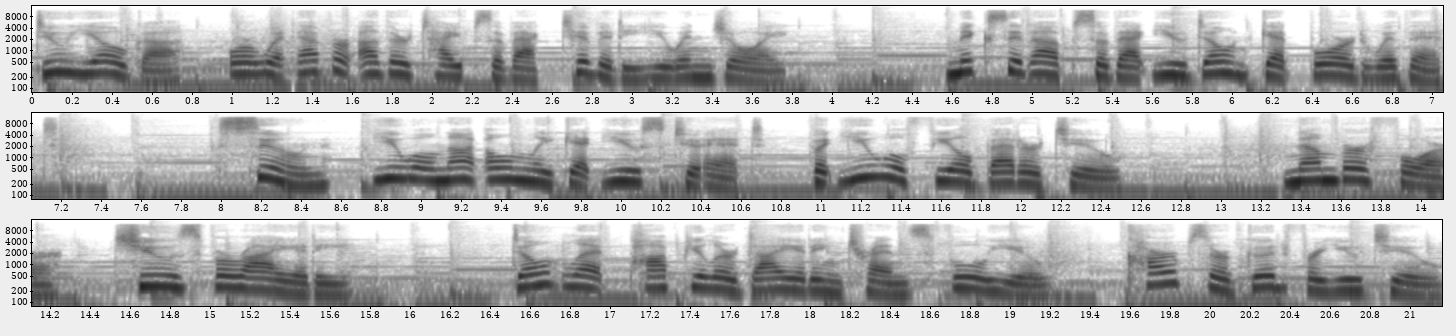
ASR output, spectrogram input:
do yoga, or whatever other types of activity you enjoy. Mix it up so that you don't get bored with it. Soon, you will not only get used to it, but you will feel better too. Number 4. Choose variety. Don't let popular dieting trends fool you. Carbs are good for you too.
